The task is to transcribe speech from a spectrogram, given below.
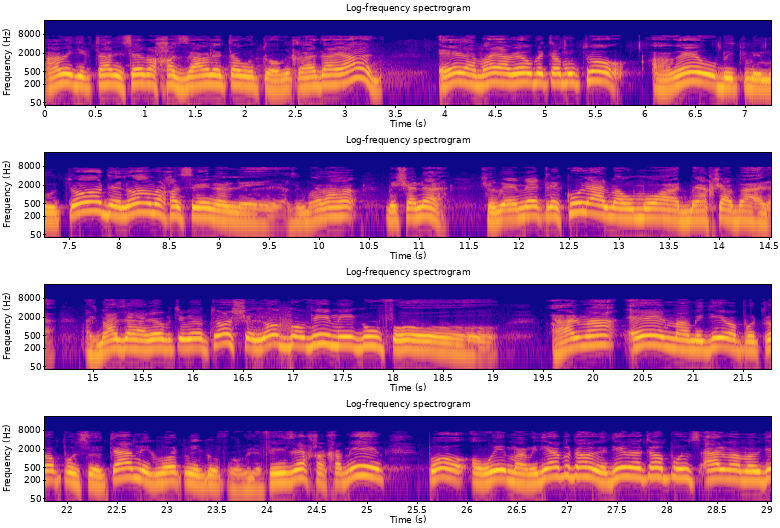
עמי דקתני סבע חזר לתרבותו בכלל דיין. אלא מה יראו בתרבותו? הרי הוא בתמימותו דלא המחסרין עליה. אז הגמרא משנה, שבאמת לכולי עלמא הוא מועד מעכשיו והלאה. אז מה זה הראו בתמימותו? שלא גובים מגופו. עלמא אין מעמידים אפוטרופוס לתם לגבות מגופו, ולפי זה חכמים פה אומרים מעמידים אפוטרופוס, יודעים אפוטרופוס, עלמא מעמידים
